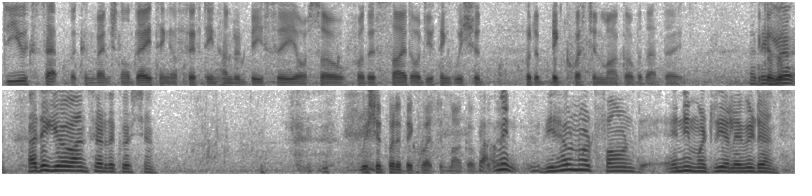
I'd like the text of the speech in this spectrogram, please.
Do you accept the conventional dating of 1500 BC or so for this site, or do you think we should put a big question mark over that date? I think, you, it- I think you have answered the question. We should put a big question mark over Yeah, the I mean, we have not found any material evidence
